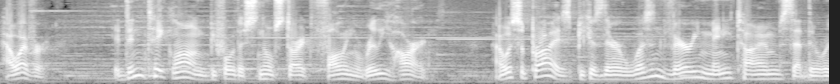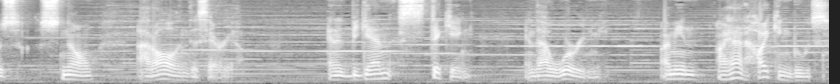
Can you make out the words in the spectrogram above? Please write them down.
However, it didn't take long before the snow started falling really hard. I was surprised because there wasn't very many times that there was snow at all in this area and it began sticking, and that worried me. I mean, I had hiking boots,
